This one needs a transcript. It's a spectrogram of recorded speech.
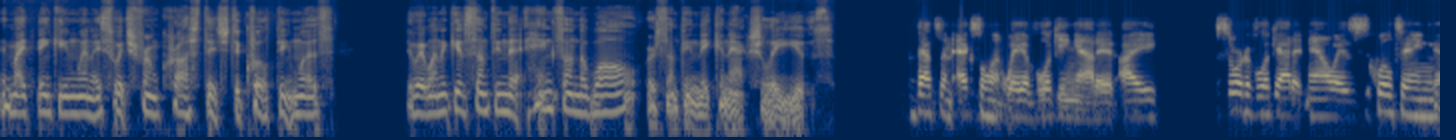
And my thinking when I switched from cross stitch to quilting was do I want to give something that hangs on the wall or something they can actually use? That's an excellent way of looking at it. I sort of look at it now as quilting.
